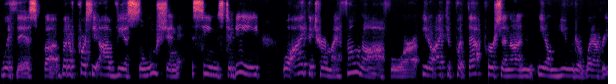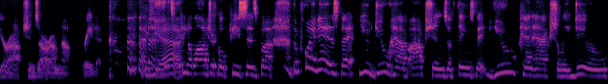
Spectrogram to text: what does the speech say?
with this but but of course the obvious solution seems to be well, I could turn my phone off or, you know, I could put that person on, you know, mute or whatever your options are. I'm not great at yeah. technological pieces. But the point is that you do have options of things that you can actually do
